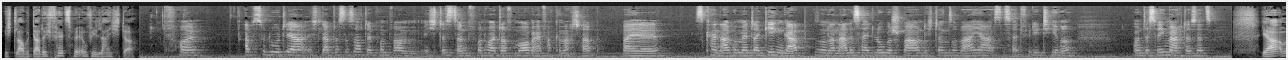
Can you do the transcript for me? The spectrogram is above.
ich glaube, dadurch fällt es mir irgendwie leichter. Voll. Absolut, ja. Ich glaube, das ist auch der Punkt, warum ich das dann von heute auf morgen einfach gemacht habe, weil es kein Argument dagegen gab, sondern alles halt logisch war und ich dann so war, ja, es ist halt für die Tiere. Und deswegen mache ich das jetzt. Ja,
